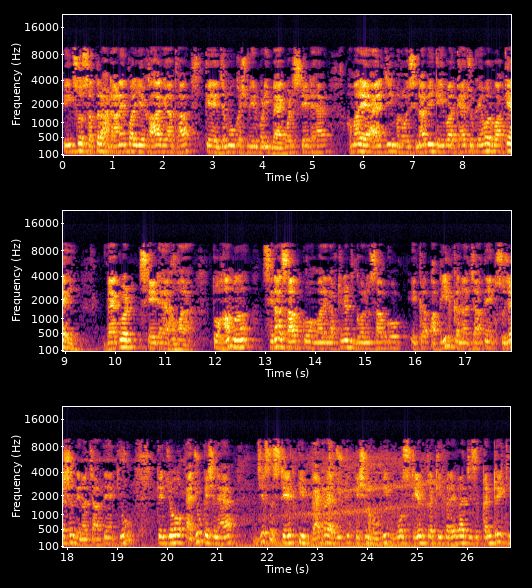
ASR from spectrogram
370 हटाने पर यह कहा गया था कि जम्मू कश्मीर बड़ी बैकवर्ड स्टेट है हमारे एलजी मनोज सिन्हा भी कई बार कह चुके हैं और वाकया ही बैकवर्ड स्टेट है हमारा। तो हम सिन्हा साहब को, हमारे लेफ्टिनेंट गवर्नर साहब को एक अपील करना चाहते हैं, एक सुजेशन देना चाहते हैं, क्यों? कि जो एजुकेशन है, जिस स्टेट की बेटर एजुकेशन होगी, वो स्टेट तरक्की करेगा, जिस कंट्री की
